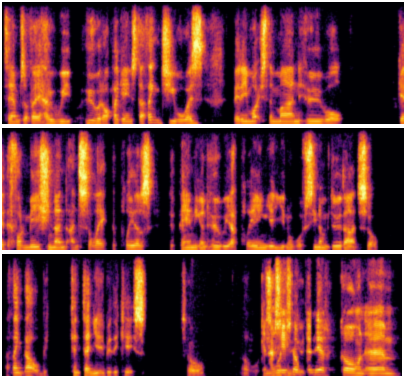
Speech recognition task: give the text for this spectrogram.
terms of uh, how we who we're up against. I think Gio is very much the man who will get the formation and, and select the players depending on who we are playing. You, you know, we've seen him do that, so I think that will be continue to be the case. So. Can I say something good. there, Colin? Um,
